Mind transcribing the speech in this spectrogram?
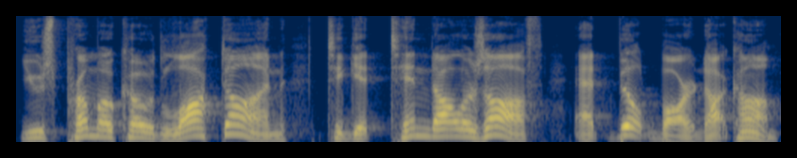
Use promo code LOCKED ON to get $10 off at builtbar.com.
